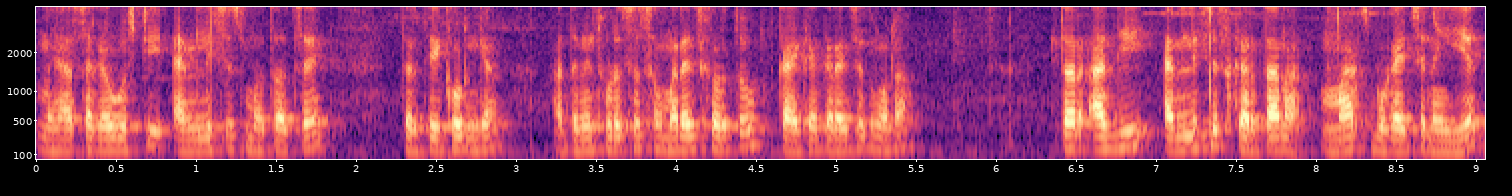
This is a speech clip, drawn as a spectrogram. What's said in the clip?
मग ह्या सगळ्या गोष्टी ॲनालिसिस महत्त्वाचं आहे. तर ते करून घ्या. आता मी थोडंसं समराईज करतो काय काय करायचं तुम्हाला. तर आधी ॲनालिसिस करताना मार्क्स बघायचे नाही आहेत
